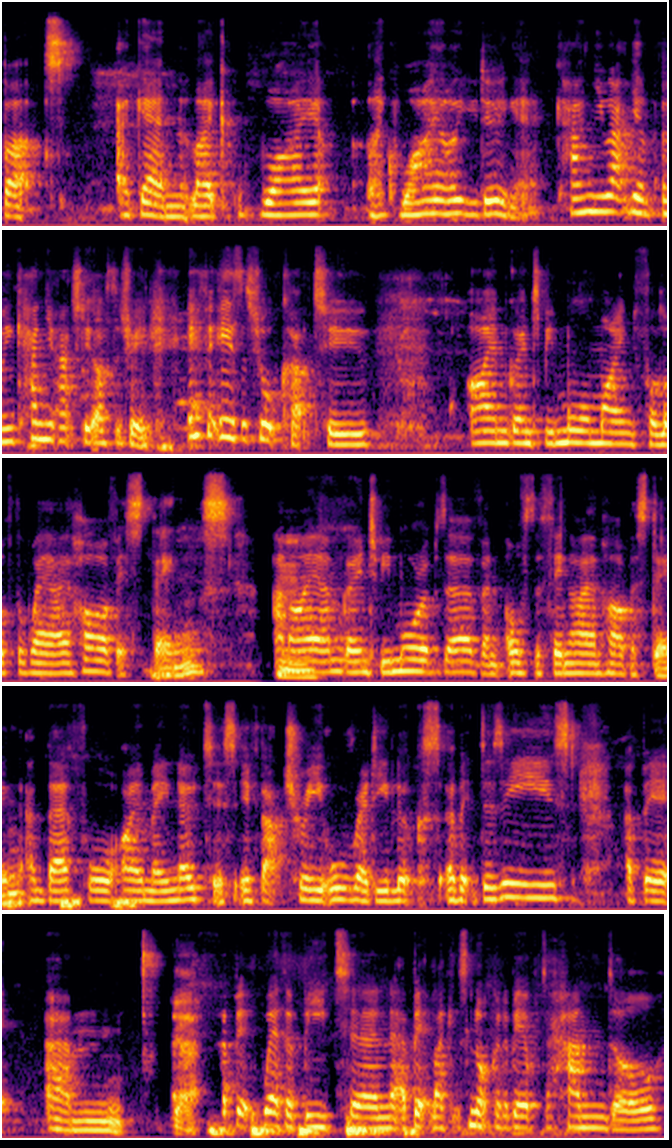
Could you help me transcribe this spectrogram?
but again, like why? Like why are you doing it? Can you? act- I mean, can you actually ask the tree if it is a shortcut to? I'm going to be more mindful of the way I harvest things. And I hmm. am going to be more observant of the thing I am harvesting. And therefore, I may notice if that tree already looks a bit diseased, a bit um, Yeah. a bit weather beaten, a bit like it's not going to be able to handle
